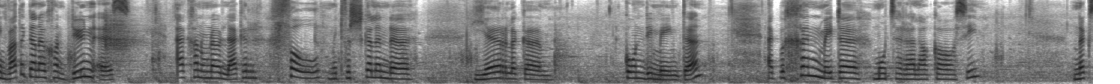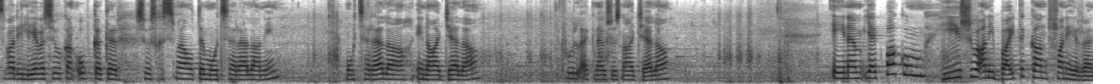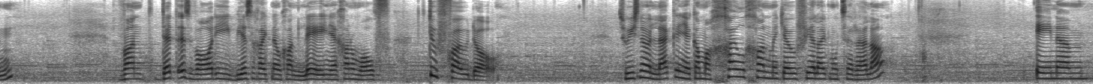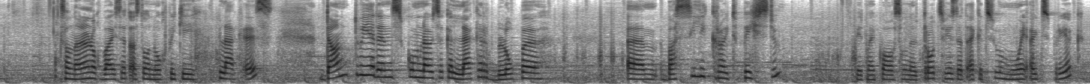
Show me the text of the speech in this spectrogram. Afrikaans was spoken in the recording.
En wat ek dan nou gaan doen is, ek gaan hom nou lekker vul met verskillende heerlijke kondimente. Ek begin met 'n mozzarella kaasie. Niks wat die lewe so kan opkikker soos gesmelte mozzarella nie. Mozzarella en Nigella. Voel ek nou soos Nigella. En um, jy pak hom hier so aan die buitekant van die ring. Want dit is waar die besigheid nou gaan lê en jy gaan hom half toevou daar. So hier's nou 'n lekker en jy kan maar guil gaan met jou hoeveelheid mozzarella. En ehm um, ek sal nou, nou nog bysit as daar nog bietjie plek is. Dan tweedens kom nou sulke lekker bloppe ehm um, basiliekruid pesto. Ek weet my pa sal nou trots wees dat ek dit so mooi uitspreek.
